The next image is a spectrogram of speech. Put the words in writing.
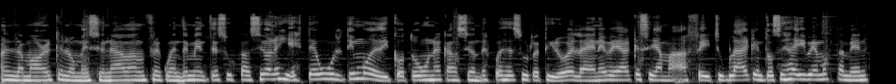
Lamar, que lo mencionaban frecuentemente en sus canciones. Y este último dedicó toda una canción después de su retiro de la NBA que se llama Fade to Black. Entonces ahí vemos también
